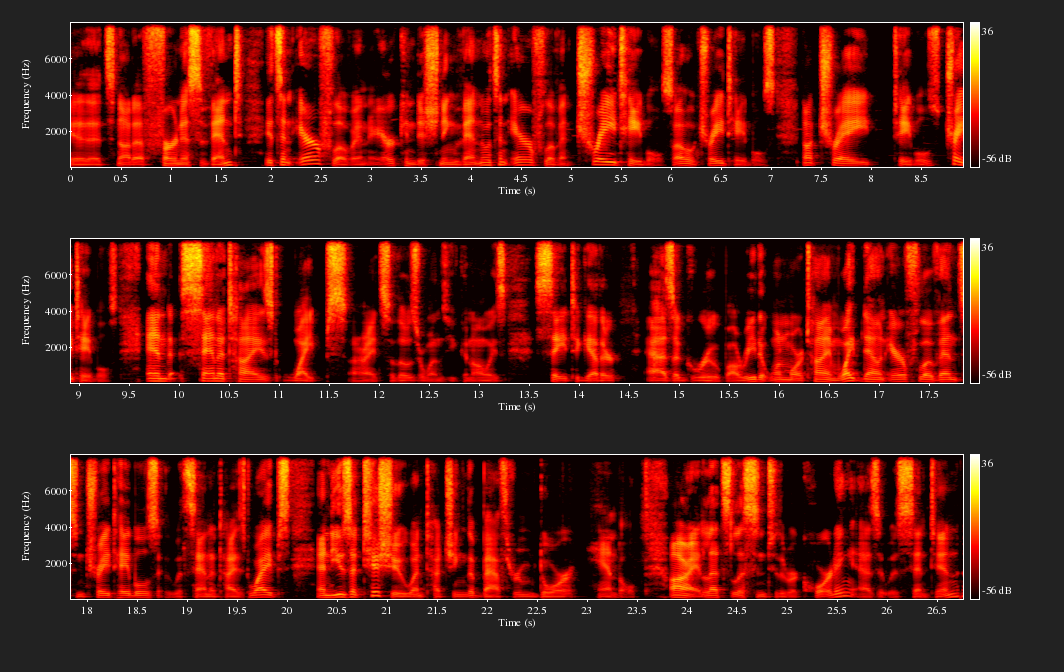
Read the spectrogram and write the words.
Uh, it's not a furnace vent. It's an airflow vent, air conditioning vent. No, it's an airflow vent. Tray tables. Oh, tray tables. Not tray tables, tray tables. And sanitized wipes. All right, so those are ones you can always say together as a group. I'll read it one more time. Wipe down airflow vents and tray tables with sanitized wipes and use a tissue when touching the bathroom door handle. All right, let's listen to the recording as it was sent in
